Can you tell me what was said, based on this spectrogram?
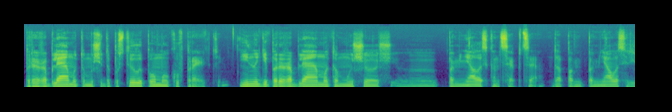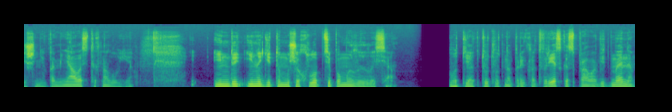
переробляємо, тому що допустили помилку в проєкті. Іноді переробляємо, тому що е, помінялась концепція, да, помінялось рішення, помінялась технологія. Іноді тому, що хлопці помилилися. От як тут, от, наприклад, врізка справа від мене.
